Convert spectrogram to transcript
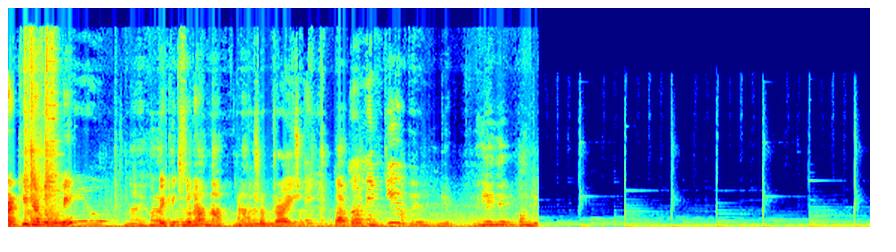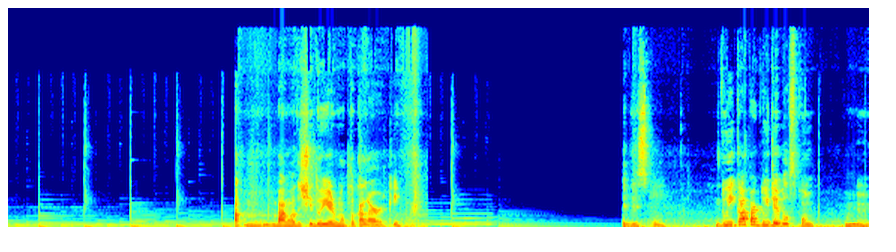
আর কি যাবে মনি? না এখন আর Baking না না না এখন না, সব না, তারপর ইয়ে ইয়ে ইয়ে কোন বাংলাদেশি দইয়ের মতো কালার আর কি। স্পুন দুই কাপ আর দুই টেবিল স্পুন হুম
